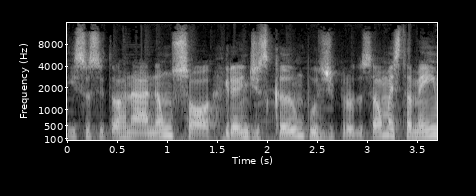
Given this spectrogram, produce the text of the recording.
isso se tornar não só grandes campos de produção, mas também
